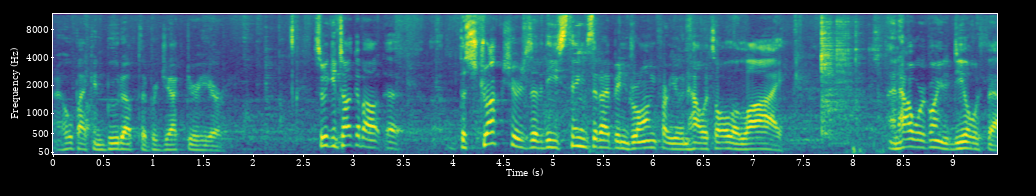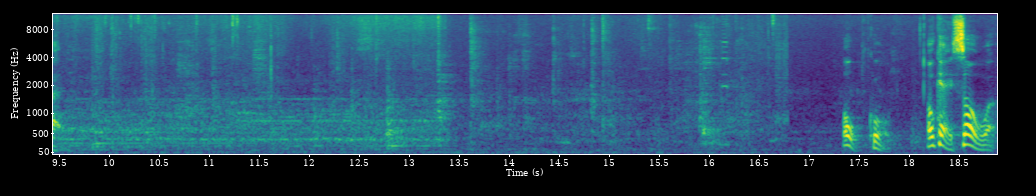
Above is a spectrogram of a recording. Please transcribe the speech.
I hope I can boot up the projector here. So we can talk about uh, the structures of these things that I've been drawing for you and how it's all a lie and how we're going to deal with that. Oh, cool. Okay, so uh,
